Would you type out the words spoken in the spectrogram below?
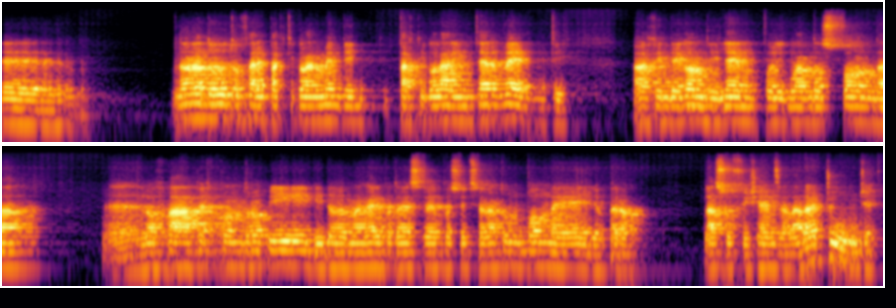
eh, non ha dovuto fare particolari interventi, alla fin dei conti l'Empoli quando sfonda eh, lo fa per contropiedi dove magari poteva essere posizionato un po' meglio, però la sufficienza la raggiunge.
